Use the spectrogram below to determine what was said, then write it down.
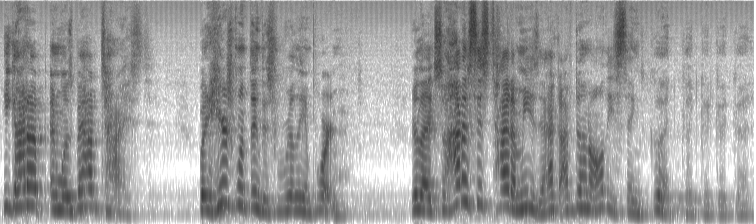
he got up and was baptized. But here's one thing that's really important. You're like, so how does this tie to me, Zach? I've done all these things. Good, good, good, good, good.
